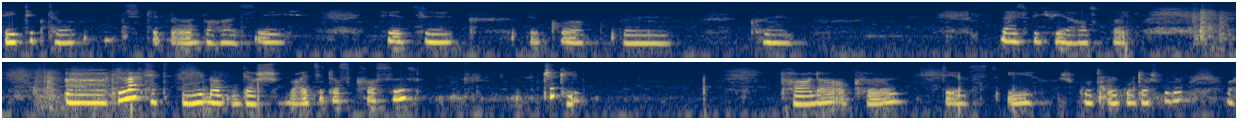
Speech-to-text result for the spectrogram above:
40.000. Den Namen heiße ich. 40. Ekor. Ähm, Köln. Nice, bin ich wieder rausgefallen. Äh, vielleicht hat jemand in der Schweiz etwas krasses. Jackie. Pala, okay. Der ist eh gut, ein guter Spieler. Aus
